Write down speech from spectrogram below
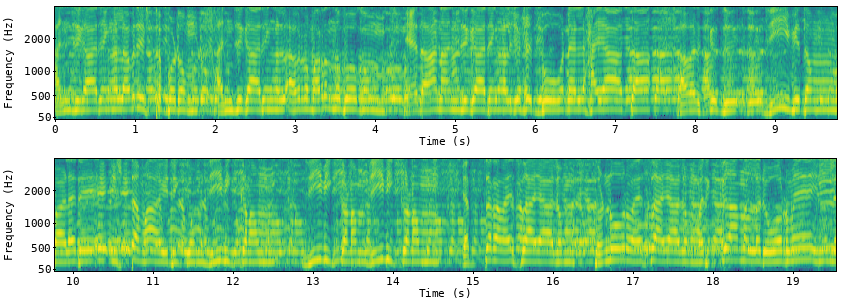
അഞ്ച് കാര്യങ്ങൾ അവർ ഇഷ്ടപ്പെടും. അഞ്ച് കാര്യങ്ങൾ അവർ മറന്നു പോകും. ഏതാണ് അഞ്ച് കാര്യങ്ങൾ? അവർക്ക് ജീവിതം വളരെ ഇഷ്ടമായിരിക്കും. ജീവിക്കണം ജീവിക്കണം ജീവിക്കണം. എത്ര വയസ്സായാലും തൊണ്ണൂറ് വയസ്സായാലും മരിക്കുക എന്നുള്ളൊരു ഓർമ്മേ ഇല്ല.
